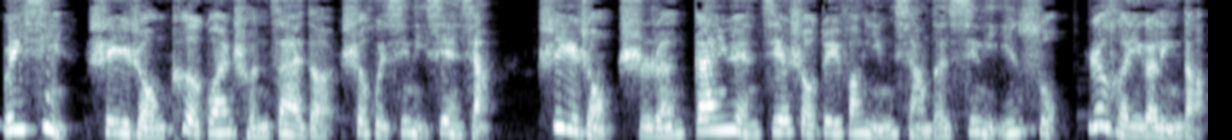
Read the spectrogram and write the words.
微信是一种客观存在的社会心理现象，是一种使人甘愿接受对方影响的心理因素。任何一个领导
